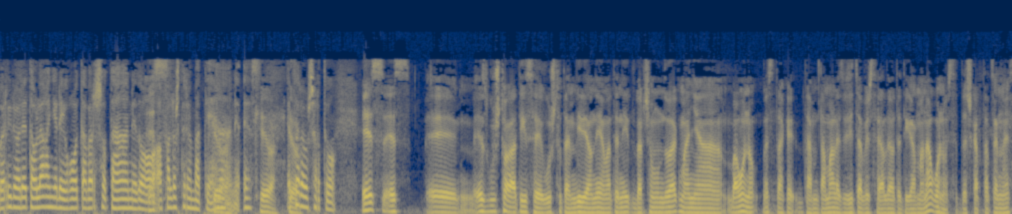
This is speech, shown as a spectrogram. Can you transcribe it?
berriro ere taula gainera igo eta bersotan edo Ez. afalosteren batean, ba, ez? ke ba, ke Ez ba. zara usartu. Ez, ez, e, ez gustoagatik ze gustu eta enbidia handia ematen dit bertso munduak, baina, ba, bueno, ez da, tam, tamalez bizitza beste alde batetik amana, bueno, ez deskartatzen ez,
